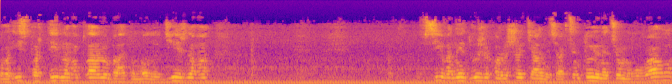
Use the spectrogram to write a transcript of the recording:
О, І спортивного плану, багато молодіжного. Всі вони дуже хорошо тягнуться. Акцентую на цьому увагу.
